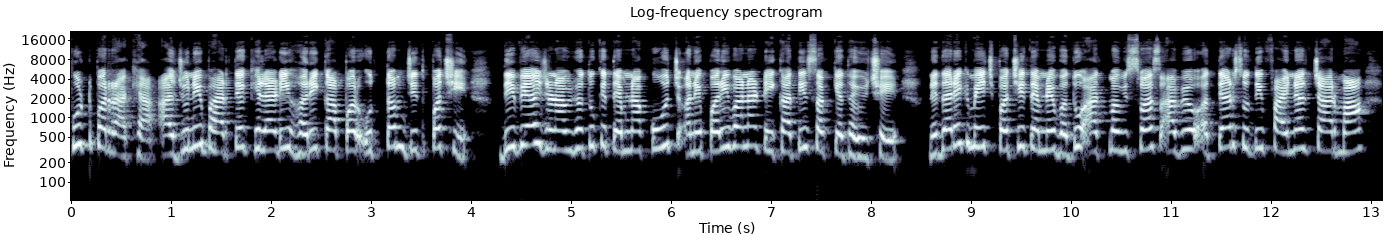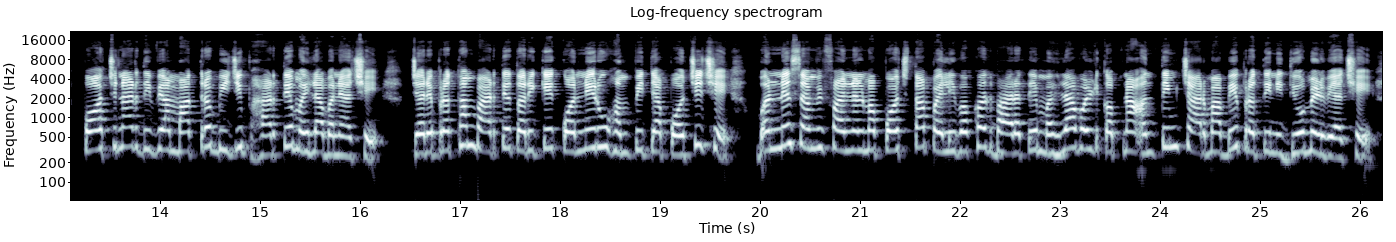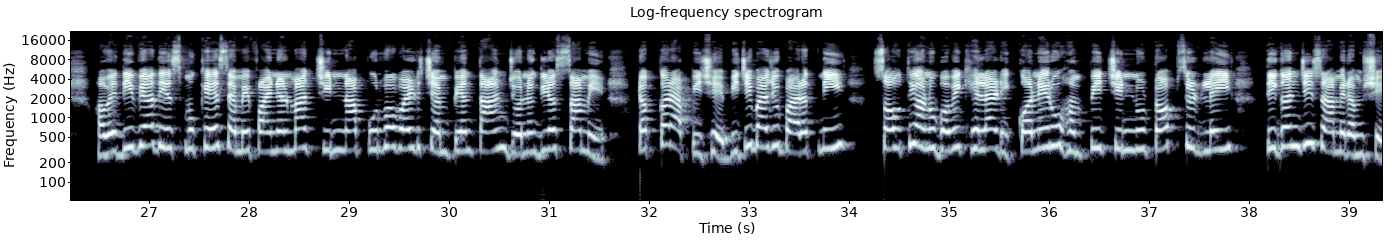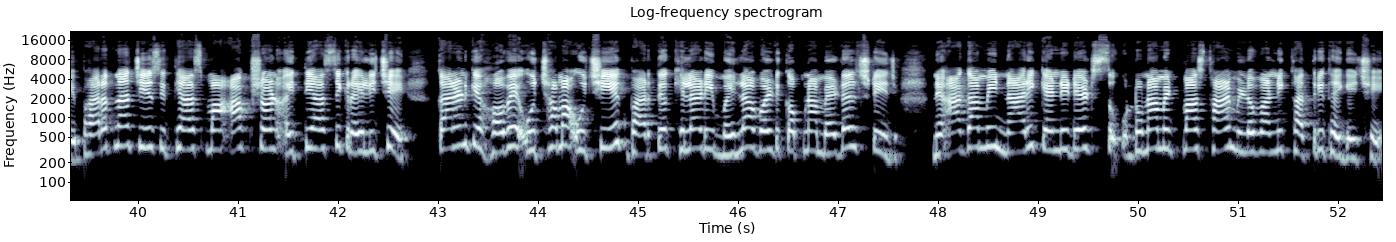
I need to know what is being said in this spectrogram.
ફૂટ પર રાખ્યા. આ જૂની ભારતીય ખેલાડી હરિકા પર ઉત્તમ જીત પછી દિવ્યાએ જણાવ્યું હતું કે તેમના કોચ અને પરિવારના ટેકાથી શક્ય થયું છે ને દરેક મેચ પછી તેમને વધુ આત્મવિશ્વાસ આવ્યો. અત્યાર સુધી ફાઇનલ ચારમાં પહોંચનાર દિવ્યા માત્ર બીજી ભારતીય મહિલા બન્યા છે. જ્યારે પ્રથમ ભારતીય તરીકે કોનેરુ હમ્પી ત્યાં પહોંચી છે. બંને સેમીફાઇનલમાં પહોંચતા પહેલી વખત ભારતે મહિલા વર્લ્ડ કપના અંતિમ ચારમાં બે પ્રતિનિધિઓ મેળવ્યા છે. હવે દિવ્યા દેશમુખે સેમીફાઇનલમાં ચીનના પૂર્વ વર્લ્ડ ચેમ્પિયન તાન જોનગ્લિયો સામે ટક્કર આપી છે. બીજી બાજુ ભારતની સૌથી અનુભવી ખેલાડી કોનેરુ હમ્પી ચીનનું ટોપ સીડ લઈ તિગંજી સામે રમશે. ભારતના ચેસ ઇતિહાસમાં આ ક્ષણ ઐતિહાસિક રહેલી છે, કારણ કે હવે ઓછામાં ઓછી એક ભારતીય ખેલાડી મહિલા વર્લ્ડ કપના મેડલ સ્ટેજ ને આગામી નારી કેન્ડિડેટ્સ ટુર્નામેન્ટમાં સ્થાન મેળવવાની ખાતરી થઈ ગઈ છે.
